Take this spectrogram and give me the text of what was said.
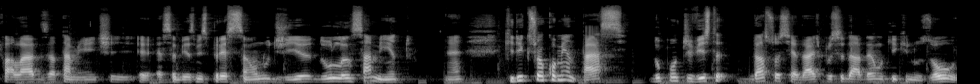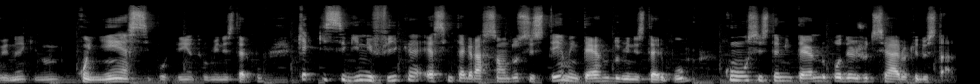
falado exatamente é, essa mesma expressão no dia do lançamento né? Queria que o senhor comentasse, do ponto de vista da sociedade, para o cidadão aqui que nos ouve, né, que não conhece por dentro o Ministério Público, o que, é que significa essa integração do sistema interno do Ministério Público com o sistema interno do Poder Judiciário aqui do Estado?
